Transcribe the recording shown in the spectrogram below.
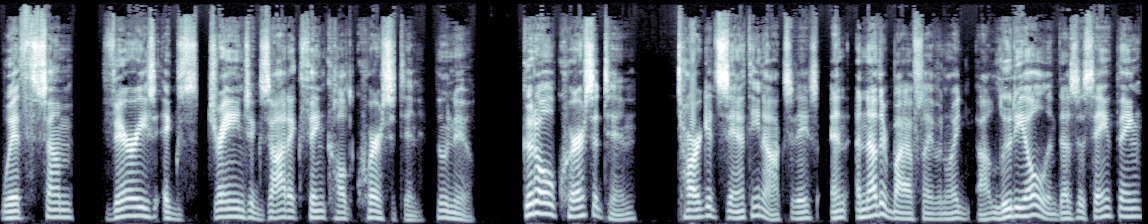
with some very ex- strange exotic thing called quercetin. Who knew? Good old quercetin targets xanthine oxidase, and another bioflavonoid, uh, luteolin, does the same thing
